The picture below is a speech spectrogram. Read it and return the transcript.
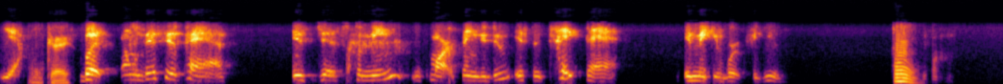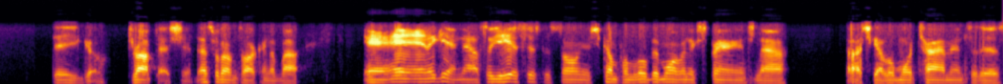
yeah. Okay. But on this here path, it's just for me, the smart thing to do is to take that and make it work for you. Mm. There you go. Drop that shit. That's what I'm talking about. And, and, again, now, so you hear Sister Sonia. She come from a little bit more of an experience now. Uh, she got a little more time into this,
